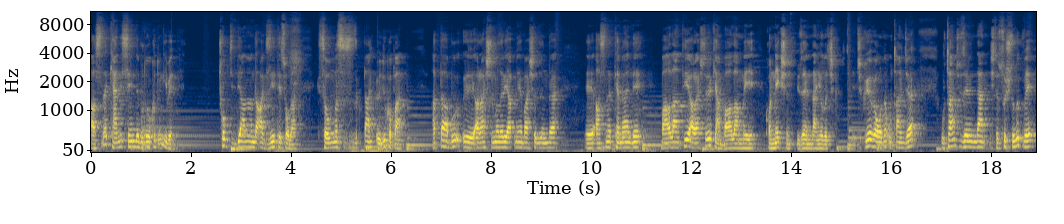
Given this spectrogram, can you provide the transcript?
aslında kendi senin de burada okuduğun gibi çok ciddi anlamda anksiyetesi olan, savunmasızlıktan ödü kopan, hatta bu e, araştırmaları yapmaya başladığında e, aslında temelde bağlantıyı araştırırken bağlanmayı connection üzerinden yola çık- çıkıyor ve oradan utanca, utanç üzerinden işte suçluluk ve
